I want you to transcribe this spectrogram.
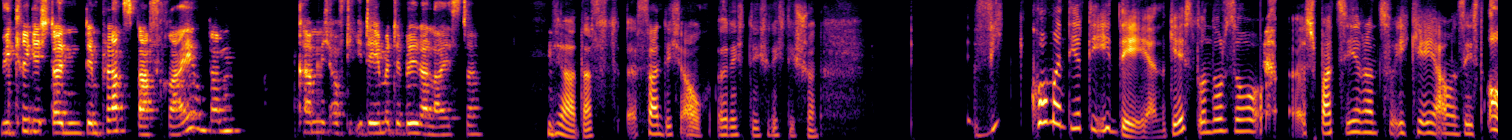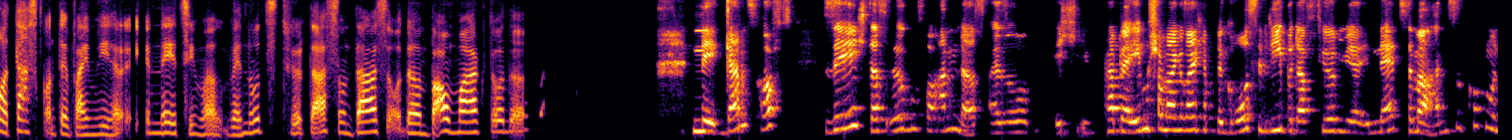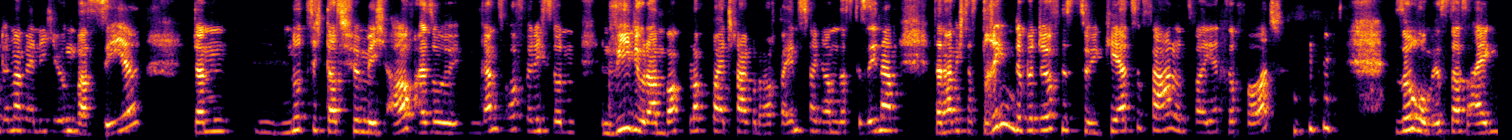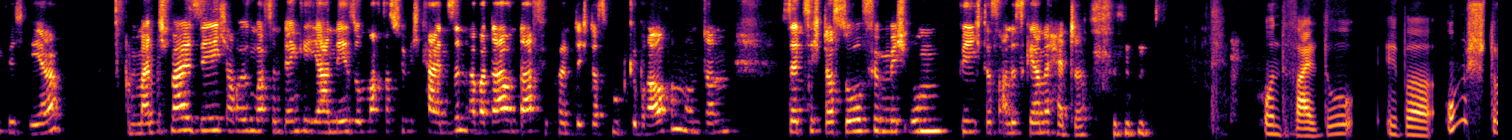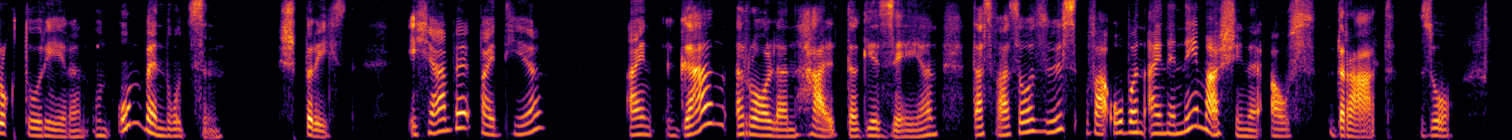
wie kriege ich dann den Platz da frei? Und dann kam ich auf die Idee mit der Bilderleiste. Ja, das äh, fand ich auch richtig, richtig schön. Wie kommen dir die Ideen? Gehst du nur so äh, spazieren zu Ikea und siehst, oh, das konnte bei mir im Nähzimmer benutzt für das und das oder im Baumarkt oder? Nee, ganz oft sehe ich das irgendwo anders. Also ich habe ja eben schon mal gesagt, ich habe eine große Liebe dafür, mir im Nähzimmer anzugucken und immer wenn ich irgendwas sehe, dann nutze ich das für mich auch. Also ganz oft, wenn ich so ein, ein Video oder einen Blogbeitrag oder auch bei Instagram das gesehen habe, dann habe ich das dringende Bedürfnis, zu Ikea zu fahren und zwar jetzt sofort. so rum ist das eigentlich eher. Und manchmal sehe ich auch irgendwas und denke, ja, nee, so macht das für mich keinen Sinn, aber da und dafür könnte ich das gut gebrauchen und dann setze ich das so für mich um, wie ich das alles gerne hätte. und weil du über Umstrukturieren und Umbenutzen sprichst. Ich habe bei dir ein Garnrollenhalter gesehen. Das war so süß, war oben eine Nähmaschine aus Draht. So.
